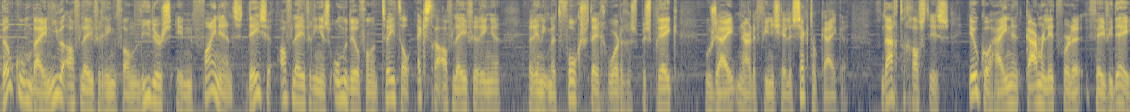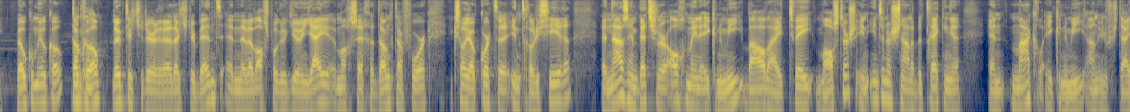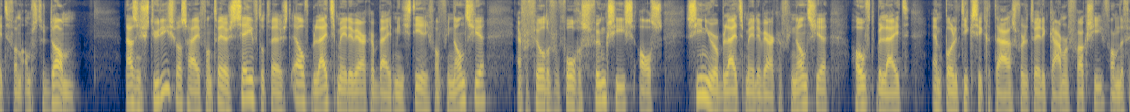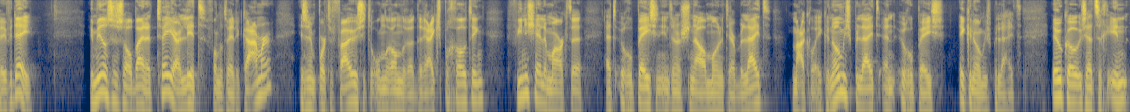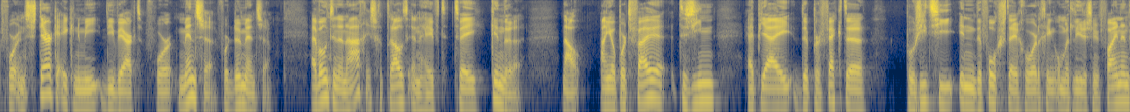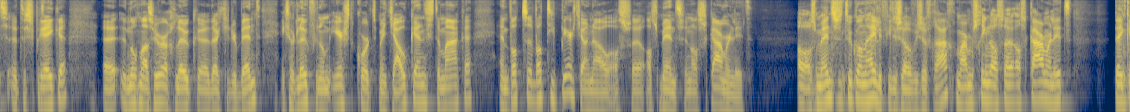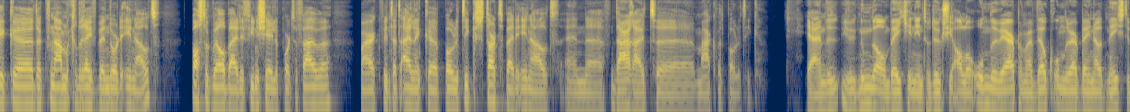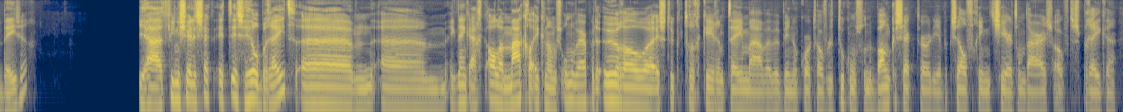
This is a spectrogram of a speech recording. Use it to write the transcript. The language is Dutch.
Welkom bij een nieuwe aflevering van Leaders in Finance. Deze aflevering is onderdeel van een tweetal extra afleveringen waarin ik met volksvertegenwoordigers bespreek hoe zij naar de financiële sector kijken. Vandaag de gast is Ilko Heijnen, Kamerlid voor de VVD. Welkom Ilko. Dank u wel. Leuk dat je er, eh, dat je er bent. En eh, we hebben afgesproken dat je en jij mag zeggen. Dank daarvoor. Ik zal jou kort introduceren. na zijn bachelor Algemene Economie behaalde hij twee masters in internationale betrekkingen en macro-economie aan de Universiteit van Amsterdam. Na zijn studies was hij van 2007 tot 2011 beleidsmedewerker bij het ministerie van Financiën en vervulde vervolgens functies als senior beleidsmedewerker Financiën, hoofdbeleid en politiek secretaris voor de Tweede Kamerfractie van de VVD. Inmiddels is hij al bijna twee jaar lid van de Tweede Kamer. In zijn portefeuille zitten onder andere de Rijksbegroting, financiële markten, het Europees en internationaal monetair beleid, macro-economisch beleid en Europees economisch beleid. Ilko zet zich in voor een sterke economie die werkt voor mensen, voor de mensen. Hij woont in Den Haag, is getrouwd en heeft twee kinderen. Nou, aan jouw portefeuille te zien heb jij de perfecte positie in de volksvertegenwoordiging om met Leaders in Finance eh, te spreken. Uh, nogmaals, heel erg leuk uh, dat je er bent. Ik zou het leuk vinden om eerst kort met jou kennis te maken. En wat, wat typeert jou nou als, als mens en als Kamerlid? Als mens is natuurlijk wel een hele filosofische vraag. Maar misschien als, als Kamerlid denk ik dat ik voornamelijk gedreven ben door de inhoud. Past ook wel bij de financiële portefeuille. Maar ik vind uiteindelijk politiek start bij de inhoud. En daaruit maken we het politiek. Ja, en je noemde al een beetje in de introductie alle onderwerpen, maar welk onderwerp ben je nou het meeste bezig? Ja, het financiële sector, het is heel breed. Ehm, ehm, ik denk eigenlijk alle macro-economische onderwerpen. De euro uh, is natuurlijk een terugkerend thema. We hebben binnenkort over de toekomst van de bankensector. Die heb ik zelf geïnitieerd om daar eens over te spreken.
